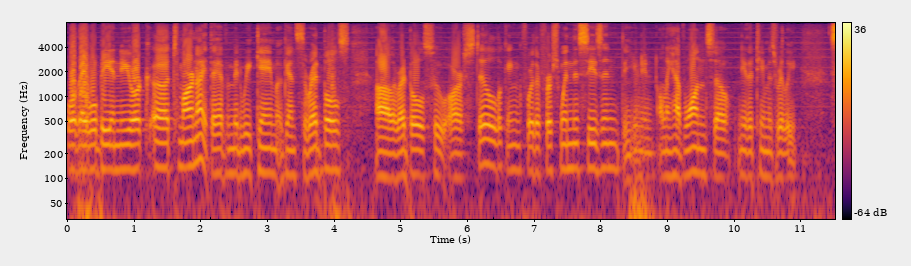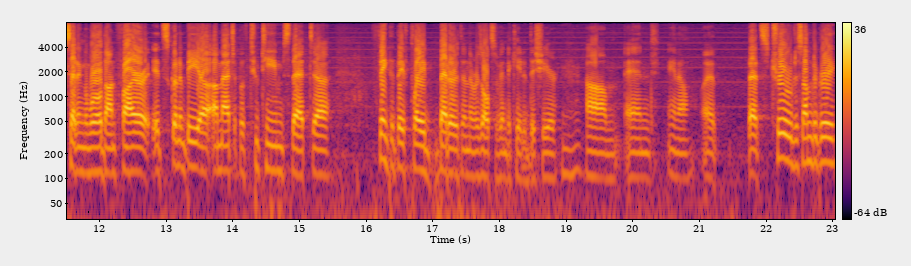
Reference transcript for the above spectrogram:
Well, they will be in New York uh, tomorrow night. They have a midweek game against the Red Bulls. Uh, the Red Bulls, who are still looking for their first win this season, the Union only have one, so neither team is really setting the world on fire. It's going to be a, a matchup of two teams that uh, think that they've played better than the results have indicated this year, um, and you know uh, that's true to some degree.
